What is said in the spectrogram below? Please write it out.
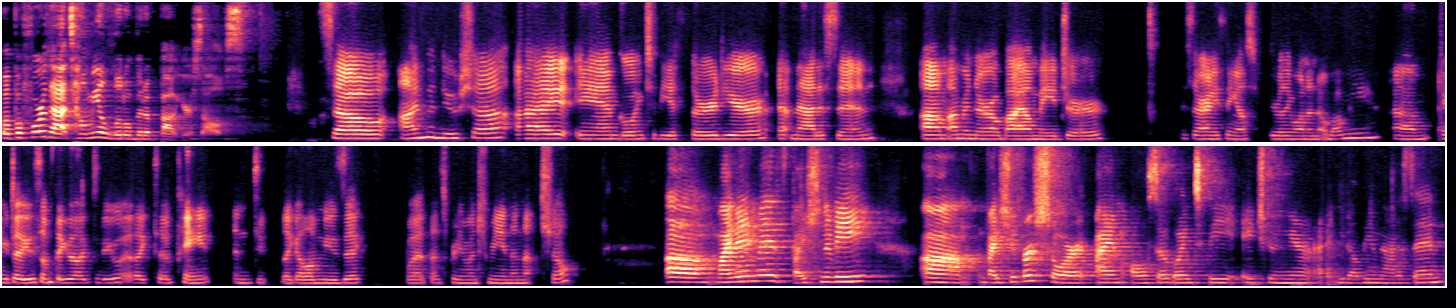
but before that, tell me a little bit about yourselves. So, I'm Anusha. I am going to be a third year at Madison. Um, I'm a neurobio major. Is there anything else you really want to know about me? Um, I can tell you some things I like to do. I like to paint and do, like I love music, but that's pretty much me in a nutshell. Um, my name is Vaishnavi. Um, Vaishu for short. I am also going to be a junior at UW Madison,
